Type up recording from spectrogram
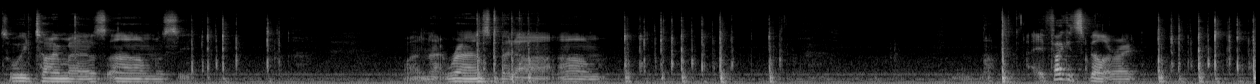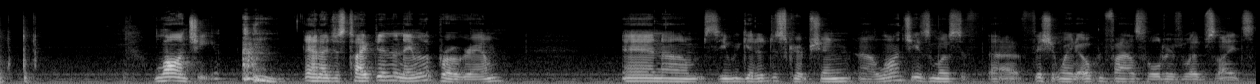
So we time as um, let's see, well not runs, but uh, um, if I could spell it right, Launchy. and I just typed in the name of the program and um, see, we get a description. Uh, Launchy is the most uh, efficient way to open files, folders, websites,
